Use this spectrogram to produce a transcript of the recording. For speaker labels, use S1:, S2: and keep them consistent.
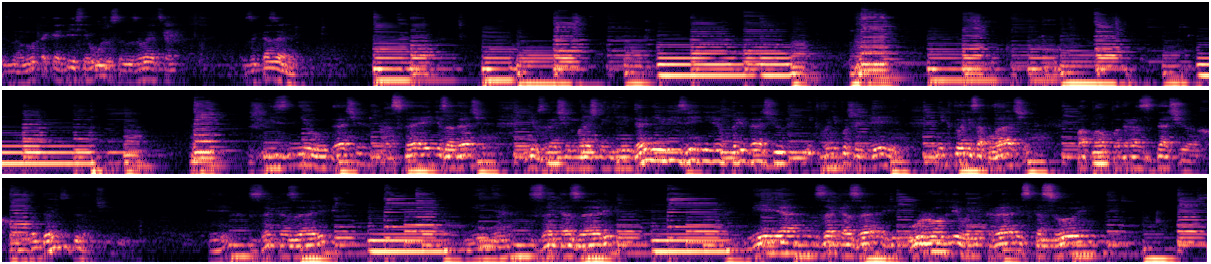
S1: Не знал. Ну, вот такая песня ужаса называется «Заказали». Жизнь неудача, простая незадача, Невзрачен мрачный день, да не везение в придачу, Никто не пожалеет, никто не заплачет, Попал под раздачу, охота дать сдачи. Их заказали, меня заказали, Меня заказали, уродливые крали с косой.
